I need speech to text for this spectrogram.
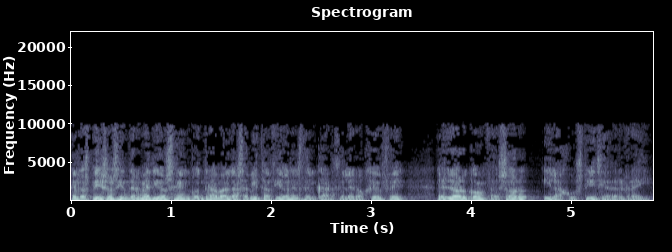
En los pisos intermedios se encontraban las habitaciones del carcelero jefe, el lord confesor y la justicia del rey.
